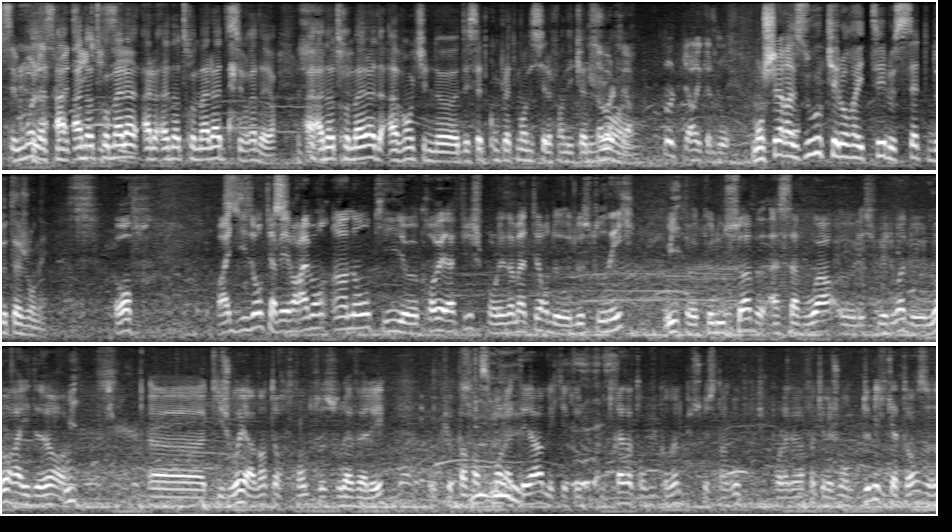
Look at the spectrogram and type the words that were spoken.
C'est moi À, l'asthmatique. à notre ici. malade, à, à notre malade, c'est vrai d'ailleurs. À, à notre malade avant qu'il ne décède complètement d'ici la fin des 4 Ça jours. va le faire. Je le faire les 4 jours. Mon cher Azou, quel aura été le set de ta journée? Oh, pff, Ouais, disons qu'il y avait vraiment un nom qui euh, crevait l'affiche pour les amateurs de, de Stoney, Oui. euh, que nous sommes, à savoir euh, les Suédois de Lowrider, Oui. euh, qui jouaient à 20h30 sous la vallée. Donc pas forcément la TA, mais qui était très attendu quand même, puisque c'est un groupe pour la dernière fois qui avait joué en 2014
